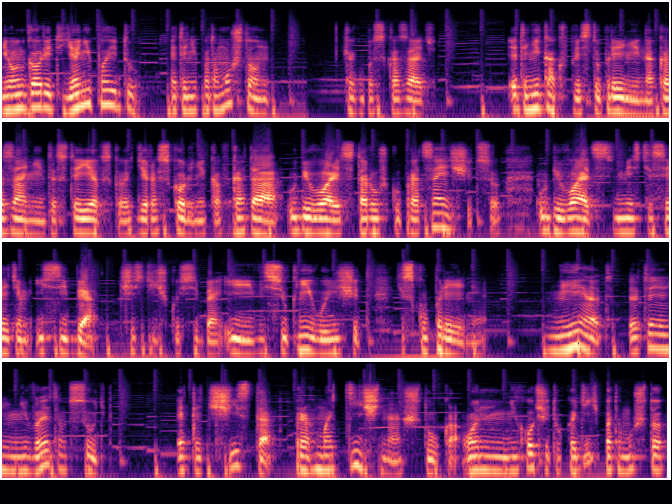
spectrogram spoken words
И он говорит, я не пойду. Это не потому, что он, как бы сказать, это не как в преступлении наказании Достоевского, где Раскольников, когда убивает старушку-процентщицу, убивает вместе с этим и себя, частичку себя, и всю книгу ищет искупление. Нет, это не в этом суть. Это чисто прагматичная штука. Он не хочет уходить, потому что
